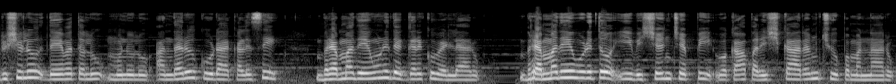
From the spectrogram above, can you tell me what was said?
ఋషులు దేవతలు మునులు అందరూ కూడా కలిసి బ్రహ్మదేవుని దగ్గరకు వెళ్ళారు. బ్రహ్మదేవుడితో ఈ విషయం చెప్పి ఒక పరిష్కారం చూపమన్నారు.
